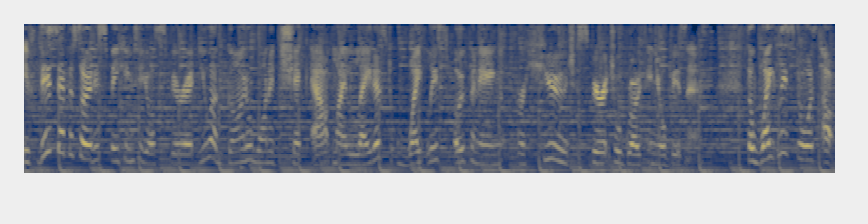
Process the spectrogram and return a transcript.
If this episode is speaking to your spirit, you are going to want to check out my latest waitlist opening for huge spiritual growth in your business. The waitlist doors are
